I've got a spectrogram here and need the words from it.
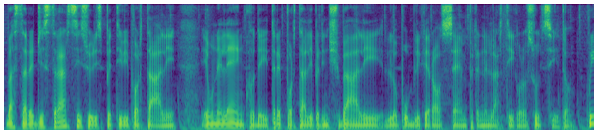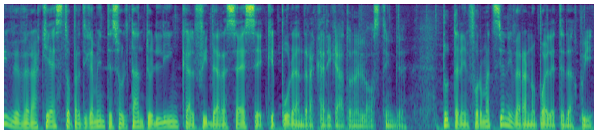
Basta registrarsi sui rispettivi portali e un elenco dei tre portali principali lo pubblicherò sempre nell'articolo sul sito. Qui vi verrà chiesto praticamente soltanto il link al feed RSS che pure andrà caricato nell'hosting. Tutte le informazioni verranno poi lette da qui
